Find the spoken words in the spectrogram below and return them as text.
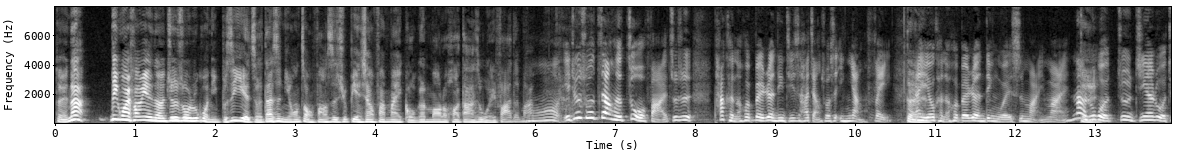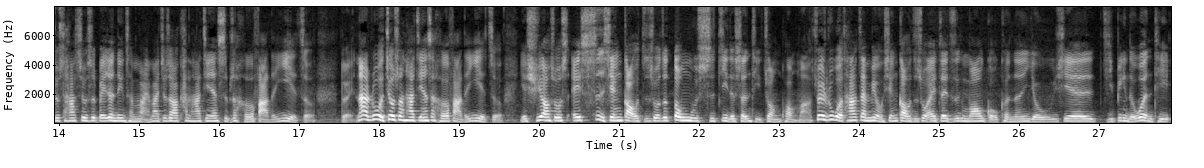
对，那。另外一方面呢，就是说，如果你不是业者，但是你用这种方式去变相贩卖狗跟猫的话，当然是违法的嘛。哦，也就是说，这样的做法就是他可能会被认定，即使他讲说是营养费，对那也有可能会被认定为是买卖。那如果就是今天，如果就是他就是被认定成买卖，就是要看他今天是不是合法的业者。对，那如果就算他今天是合法的业者，也需要说是哎事先告知说这动物实际的身体状况嘛。所以如果他在没有先告知说哎这只猫狗可能有一些疾病的问题，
